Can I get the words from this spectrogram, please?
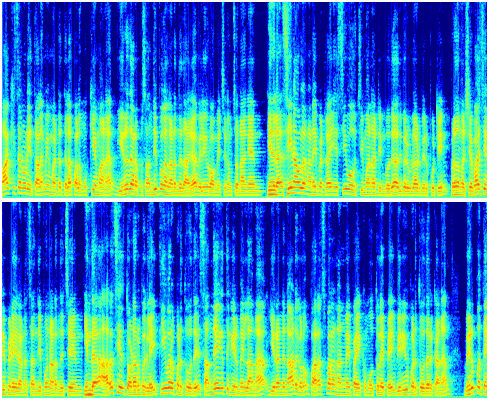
பாகிஸ்தானுடைய தலைமை மட்டத்தில் பல முக்கியமான இருதரப்பு சந்திப்புகள் நடந்ததாக வெளியுறவு அமைச்சகம் சொன்னாங்க. இதுல சீனாவில் நடைபெற்ற எஸ்இஓ உச்சி மாநாட்டின் போது அதிபர் விளாடிமிர் புட்டின் பிரதமர் ஷெபாஸ் ஷெரீப் இடையிலான சந்திப்பும் நடந்துச்சு. இந்த அரசியல் தொடர்புகளை தீவிரப்படுத்துவது சந்தேகத்துக்கு இடமில்லாம இரண்டு நாடுகளும் பரஸ்பர நன்மை பயக்கும் ஒத்துழைப்பை விரிவுபடுத்துவதற்கான விருப்பத்தை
